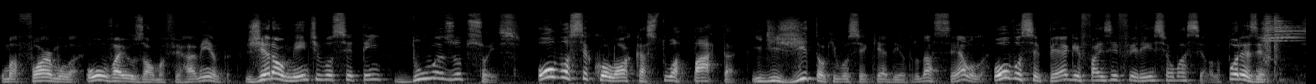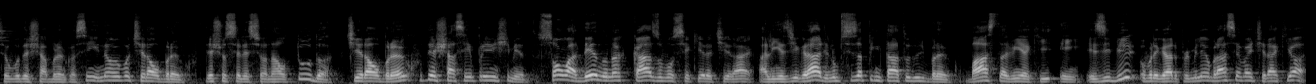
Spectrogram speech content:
uma fórmula ou vai usar uma ferramenta, geralmente você tem duas opções. Ou você coloca a sua pata e digita o que você quer dentro da célula, ou você pega e faz referência a uma célula. Por exemplo, se eu vou deixar branco assim, não, eu vou tirar o branco. Deixa eu selecionar tudo, ó, tirar o branco, deixar sem preenchimento. Só um adendo, né? caso você queira tirar as linhas de grade, não precisa pintar tudo de branco. Basta vir aqui em exibir, obrigado por me lembrar, você vai tirar aqui, ó,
